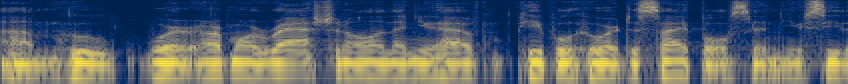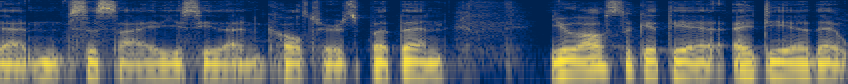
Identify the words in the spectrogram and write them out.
um, who were are more rational, and then you have people who are disciples, and you see that in society, you see that in cultures. But then you also get the idea that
